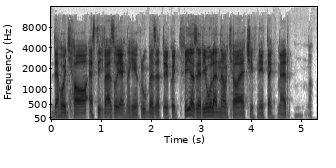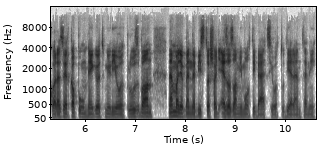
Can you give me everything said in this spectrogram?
de hogyha ezt így vázolják neki a klubvezetők, hogy figyelj, azért jó lenne, hogyha elcsipnétek, mert akkor azért kapunk még 5 milliót pluszban. Nem vagyok benne biztos, hogy ez az, ami motivációt tud jelenteni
